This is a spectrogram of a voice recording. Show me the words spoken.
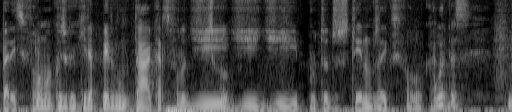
Peraí, você falou uma coisa que eu queria perguntar, cara. Você falou de. de, de- Puta, dos termos aí que você falou, cara. Putas.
